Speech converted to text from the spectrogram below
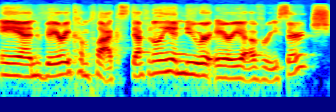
and very complex, definitely a newer area of research.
